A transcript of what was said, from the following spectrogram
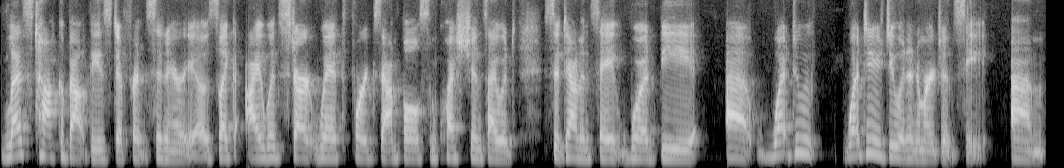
let's talk about these different scenarios. Like i would start with for example some questions i would sit down and say would be uh, what do what do you do in an emergency? Um,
